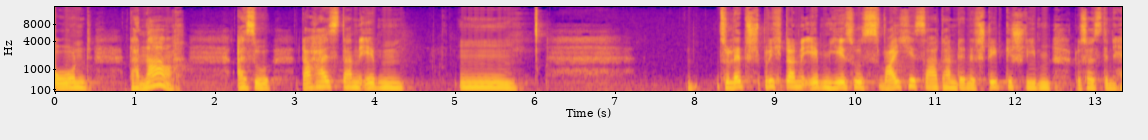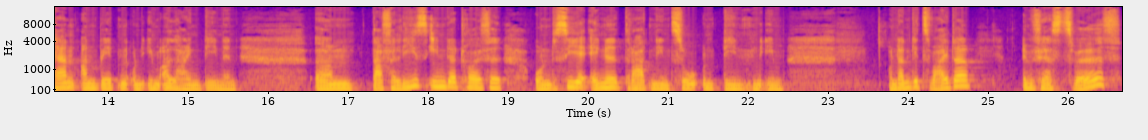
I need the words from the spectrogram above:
Und danach, also da heißt dann eben, mh, mm, Zuletzt spricht dann eben Jesus, weiche Satan, denn es steht geschrieben, du sollst den Herrn anbeten und ihm allein dienen. Ähm, da verließ ihn der Teufel und siehe Engel traten hinzu und dienten ihm. Und dann geht's weiter im Vers 12,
